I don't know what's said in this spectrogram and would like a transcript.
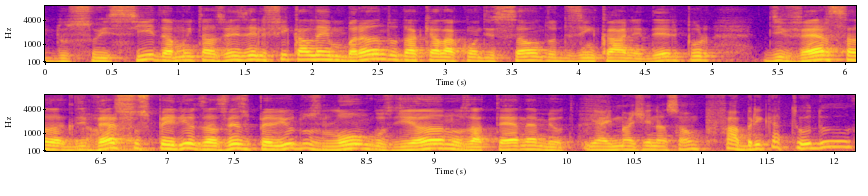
do suicida, muitas vezes ele fica lembrando daquela condição do desencarne dele por diversa, claro. diversos períodos, às vezes períodos longos, de anos até, né, Milton? E a imaginação fabrica tudo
